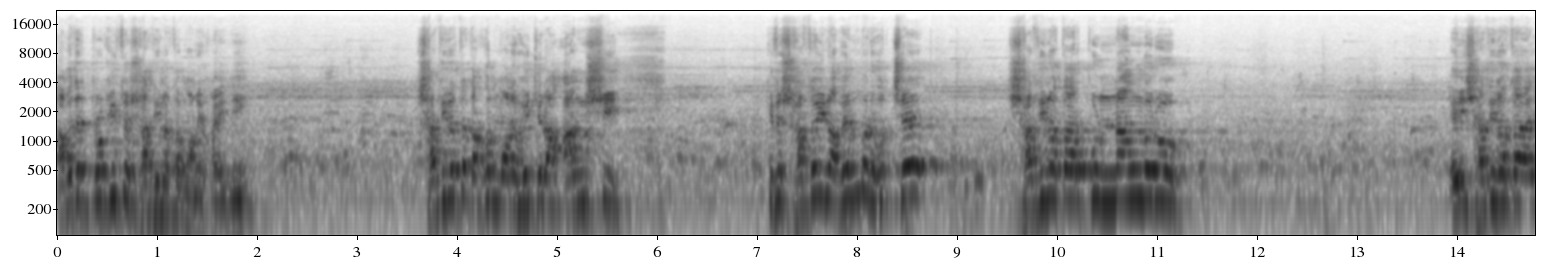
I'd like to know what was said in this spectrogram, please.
আমাদের প্রকৃত স্বাধীনতা মনে হয়নি। স্বাধীনতা তখন মনে হয়েছিল আংশিক, কিন্তু সাতই নভেম্বর হচ্ছে স্বাধীনতার পূর্ণাঙ্গ রূপ। এই স্বাধীনতায়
